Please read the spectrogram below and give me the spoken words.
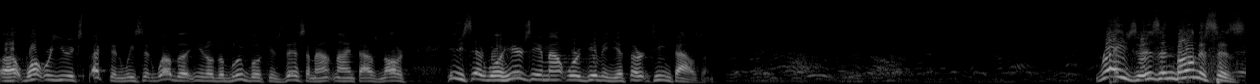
uh, what were you expecting? We said, well, the, you know, the blue book is this amount, $9,000. He said, well, here's the amount we're giving you, 13000 Raises and bonuses.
